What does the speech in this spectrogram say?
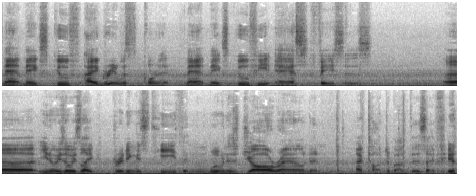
Matt makes goof. I agree with Cornette. Matt makes goofy ass faces. Uh, you know, he's always like gritting his teeth and moving his jaw around. And I've talked about this. I feel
